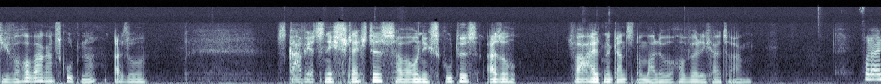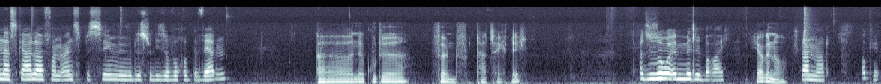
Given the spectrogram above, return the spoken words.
die Woche war ganz gut, ne? Also, es gab jetzt nichts Schlechtes, aber auch nichts Gutes. Also, war halt eine ganz normale Woche, würde ich halt sagen. Von einer Skala von 1 bis 10, wie würdest du diese Woche bewerten? Äh, eine gute 5 tatsächlich. Also so im Mittelbereich. Ja, genau. Standard. Okay.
